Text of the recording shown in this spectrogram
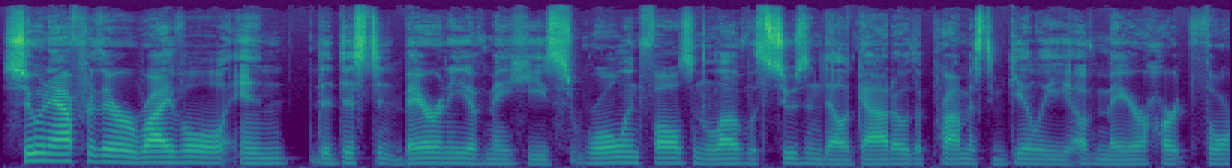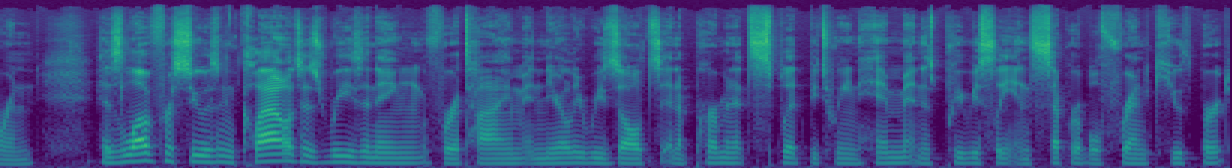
Soon after their arrival in the distant barony of Mejis, Roland falls in love with Susan Delgado, the promised gilly of Mayor Hart Thorin. His love for Susan clouds his reasoning for a time and nearly results in a permanent split between him and his previously inseparable friend Cuthbert.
